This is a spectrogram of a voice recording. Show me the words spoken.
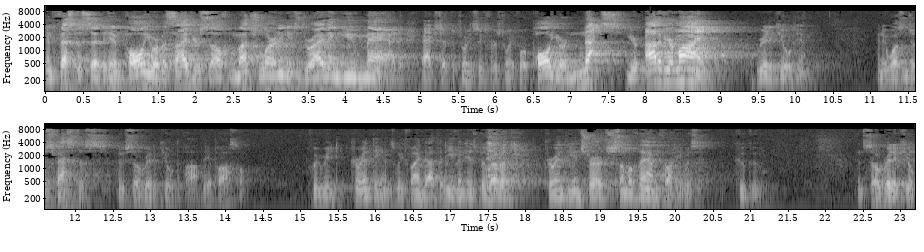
and Festus said to him, Paul, you are beside yourself. Much learning is driving you mad. Acts chapter 26 verse 24. Paul, you're nuts. You're out of your mind. Ridiculed him. And it wasn't just Festus who so ridiculed the apostle. If we read Corinthians, we find out that even his beloved Corinthian church, some of them thought he was cuckoo. And so ridicule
